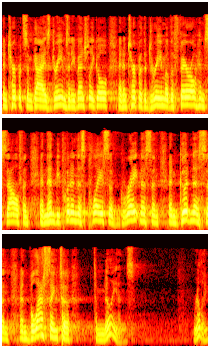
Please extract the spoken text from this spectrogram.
interpret some guy's dreams and eventually go and interpret the dream of the Pharaoh himself and, and then be put in this place of greatness and, and goodness and, and blessing to, to millions. Really.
